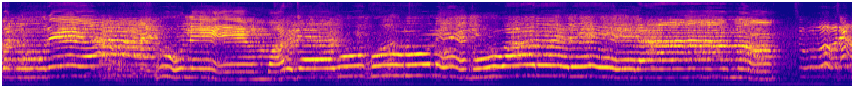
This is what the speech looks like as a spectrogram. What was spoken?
Rabbanu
